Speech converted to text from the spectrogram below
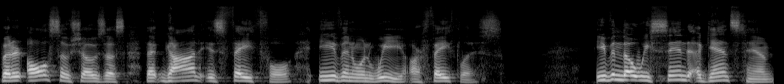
but it also shows us that God is faithful even when we are faithless. Even though we sinned against Him,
